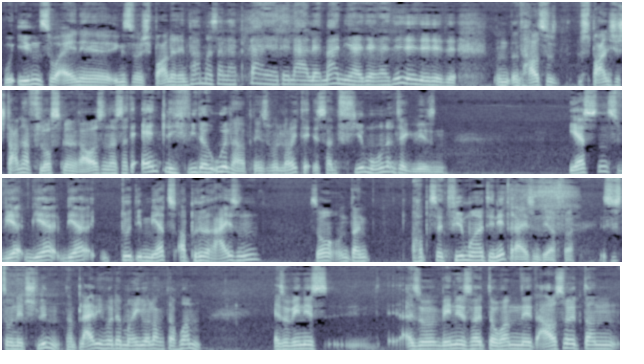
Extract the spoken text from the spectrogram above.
wo irgend so eine, irgend so eine Spanierin, vamos a la playa de la Alemania, de la, de, de, de, und, und haut so spanische Standardfloskeln raus und dann sagt, endlich wieder Urlaub. Und ich so, Leute, es sind vier Monate gewesen. Erstens, wer, wer, wer tut im März, April reisen, so, und dann habt ihr seit vier Monate nicht reisen dürfen. Es ist doch nicht schlimm. Dann bleibe ich halt einmal ein Jahr lang daheim. Also wenn es, also wenn ich es halt daheim nicht aushält, dann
